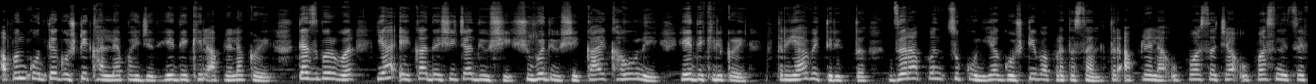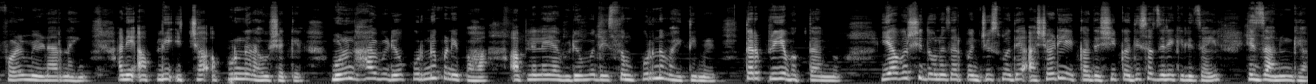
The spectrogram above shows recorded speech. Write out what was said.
आपण कोणत्या गोष्टी खाल्ल्या पाहिजेत हे देखील आपल्याला कळेल. त्याचबरोबर या एकादशीच्या दिवशी शुभ दिवशी काय खाऊ नये हे देखील कळेल. तर या व्यतिरिक्त जर आपण चुकून या गोष्टी वापरत असाल तर आपल्याला उपवासाच्या उपासनेचे फळ मिळणार नाही आणि आपली इच्छा अपूर्ण राहू शकेल. म्हणून हा व्हिडिओ पूर्णपणे पहा. आपल्याला या व्हिडिओमध्ये संपूर्ण माहिती मिळेल. तर प्रिय भक्तांनो यावर्षी दोन हजार पंचवीसमध्ये आषाढी एकादशी कधी साजरी केली जाईल हे जाणून घ्या.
